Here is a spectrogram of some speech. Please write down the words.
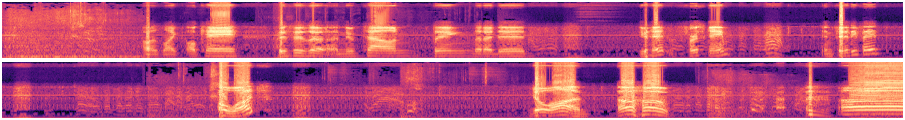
I was like, okay, this is a, a Nuketown thing that I did. You hit? First game? Infinity Fade? Oh, what? Go on. Oh! Oh!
